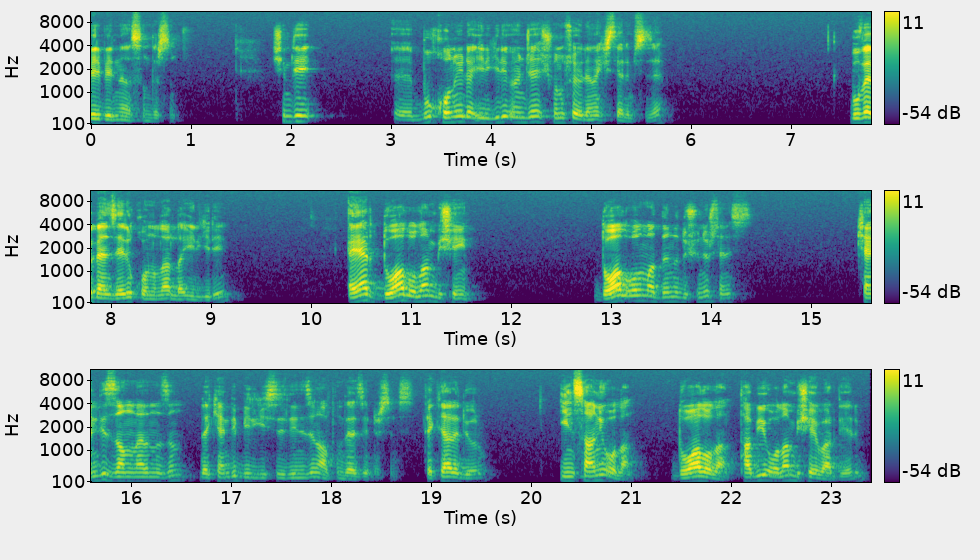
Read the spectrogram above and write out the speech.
birbirine ısındırsın. Şimdi bu konuyla ilgili önce şunu söylemek isterim size. Bu ve benzeri konularla ilgili eğer doğal olan bir şeyin doğal olmadığını düşünürseniz kendi zanlarınızın ve kendi bilgisizliğinizin altında ezilirsiniz. Tekrar ediyorum. İnsani olan, doğal olan, tabii olan bir şey var diyelim.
